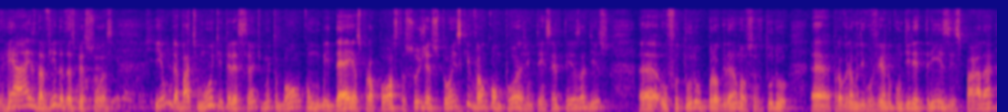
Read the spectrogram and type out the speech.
reais da vida das pessoas. E um debate muito interessante, muito bom, com ideias, propostas, sugestões que vão compor, a gente tem certeza disso, uh, o futuro programa, o futuro uh, programa de governo com diretrizes para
